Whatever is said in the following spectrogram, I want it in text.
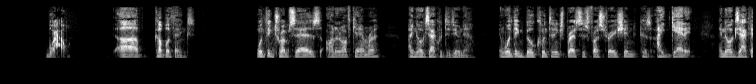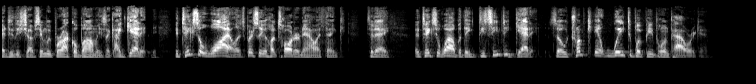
Wow. A uh, couple of things. One thing Trump says on and off camera, I know exactly what to do now. And one thing Bill Clinton expressed his frustration because I get it. I know exactly how to do this job. Same with Barack Obama. He's like, I get it. It takes a while, especially it's harder now, I think, today. It takes a while, but they, they seem to get it. So Trump can't wait to put people in power again.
